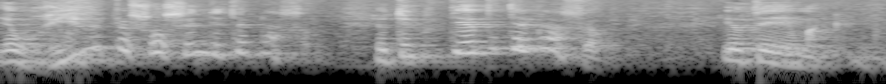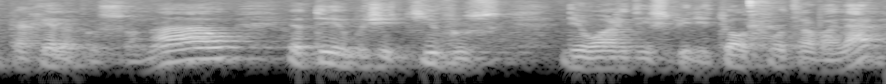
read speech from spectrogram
É horrível a pessoa sem determinação. Eu tenho que ter determinação. Eu tenho uma, uma carreira profissional, eu tenho objetivos de ordem espiritual que vou trabalhar,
